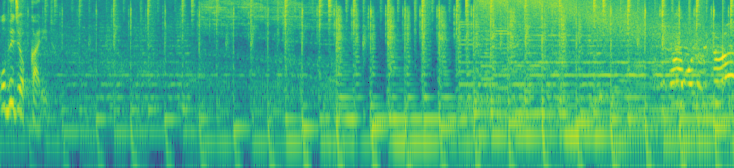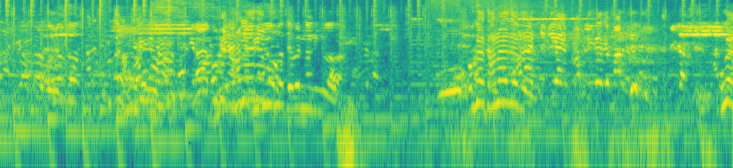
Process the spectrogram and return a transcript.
অভিযোগকারীর। ওকে থানায় দেবে। ওকে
